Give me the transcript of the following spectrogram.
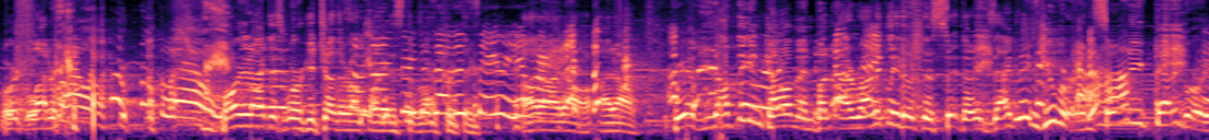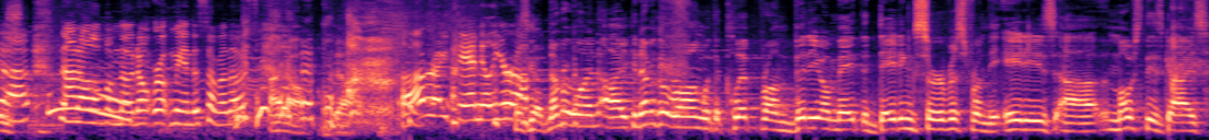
Work a lot of Wowie. Morgan and I just work each other up on this the we just have the thing. same I humor. know, I know, I know. We have nothing in common, but ironically, the, the, the exact same humor in so many categories. Yeah. Not all of them though. Don't rope me into some of those. I know. Yeah. All right, Daniel, you're That's up. good. Number one, uh, you can never go wrong with the clip from Video Mate, the dating service from the 80s. Uh, most of these guys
